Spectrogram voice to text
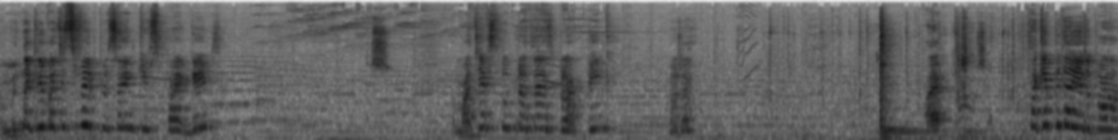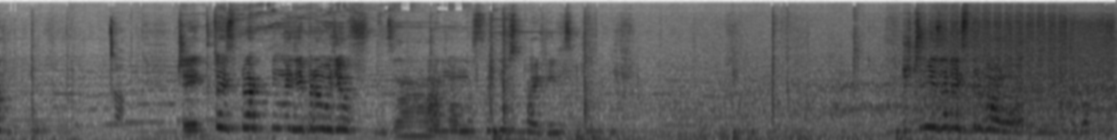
A wy nagrywacie swoje piosenki w Spike Games? Też. A macie współpracę z Blackpink? Może? Ale Ja muszę. takie pytanie do pana. Co? Czy ktoś z Blackpink będzie brał udział w za no, następnym Spike Games? Jeszcze nie zarejestrowało tego.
